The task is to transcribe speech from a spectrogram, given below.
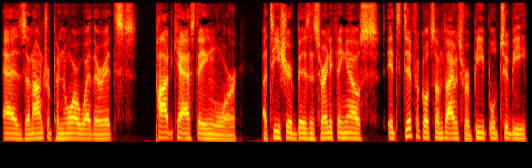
as an entrepreneur, whether it's podcasting or a t-shirt business or anything else, it's difficult sometimes for people to be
